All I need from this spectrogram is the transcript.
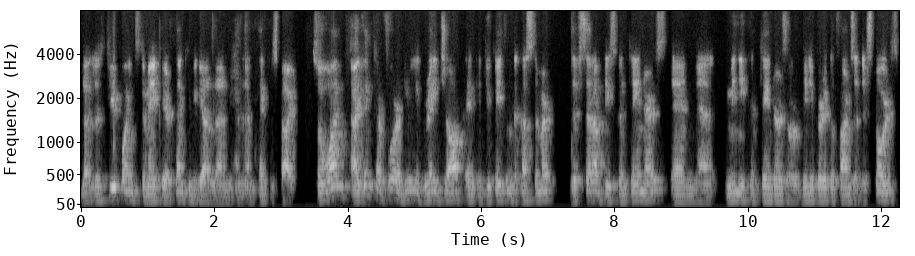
There's a few points to make here. Thank you, Miguel, and, and, and thank you, Sky. So one, I think Carrefour are doing a great job in educating the customer. They've set up these containers and uh, mini containers or mini vertical farms at their stores.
